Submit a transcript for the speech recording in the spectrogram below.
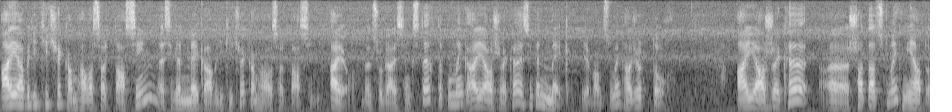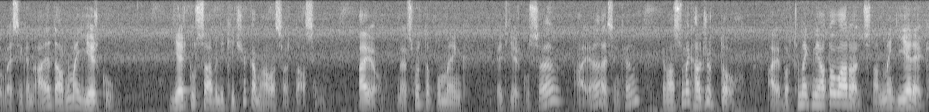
i ավելի քիչ է կամ հավասար 10-ին, այսինքն 1 ավելի քիչ է կամ հավասար 10-ին։ Այո, ու գայս ենք ստեղ, տպում ենք i արժեքը, այսինքն 1 եւ անցնում ենք հաջորդ տող։ i արժեքը շատացնում ենք մի հատով, այսինքն i-ը դառնում է 2։ 2-ը ավելի քիչ է կամ հավասար 10-ին։ Այո, որ տպում ենք այդ երկուսը, այո, այսինքն եւ ասում եք հաջորդ տող։ Այո, բրթում եք մի հատով առաջ, ստանում եք 3,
